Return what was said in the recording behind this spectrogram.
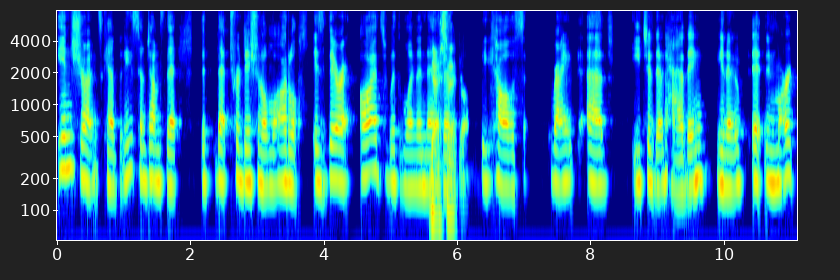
insurance companies, sometimes that that traditional model is they're at odds with one another yes, because, right, of each of them having, you know, it, and Mark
